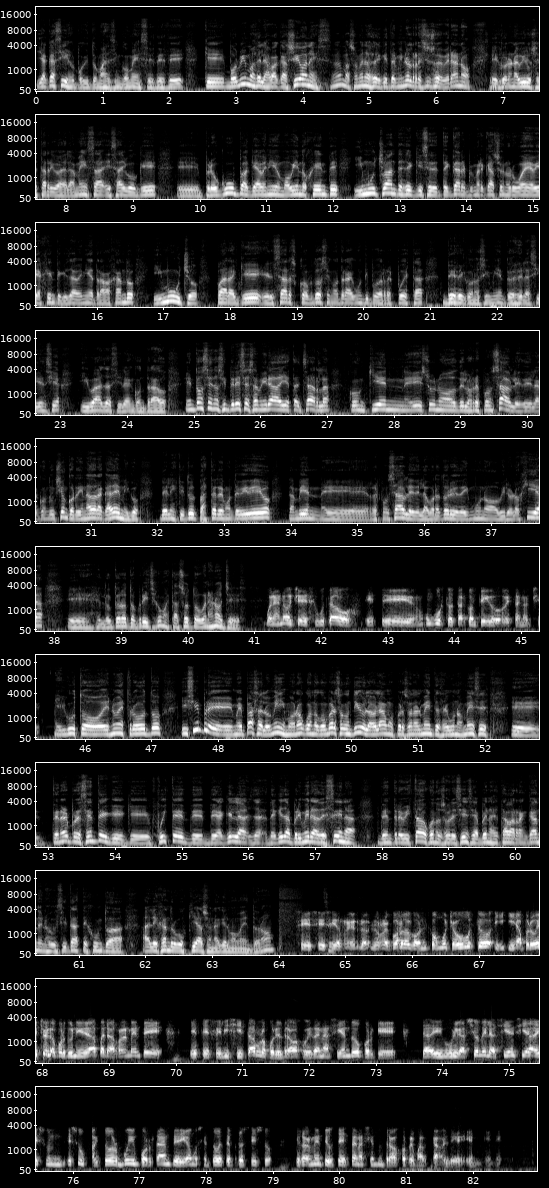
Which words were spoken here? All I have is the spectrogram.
y acá sí es un poquito más de cinco meses, desde que volvimos de las vacaciones, más o menos desde que terminó el receso de verano, el coronavirus está arriba de la mesa, es algo que eh, preocupa, que ha venido moviendo gente y mucho antes de que se detectara el primer caso en Uruguay había gente que ya venía trabajando y mucho para que el SARS-CoV-2 encontrara algún tipo de respuesta desde el conocimiento, desde la ciencia y vaya si la ha encontrado. Entonces nos interesa esa mirada y esta charla con quien es uno de los responsables de la conducción, coordinador académico del Instituto Pasteur de Montevideo, también eh, responsable del laboratorio de inmunovirología, eh, el doctor Otto Prich. ¿Cómo estás, Otto? Buenas noches. Buenas noches, Gustavo. Este, un gusto estar contigo esta noche. El gusto es nuestro, Otto. Y siempre me pasa lo mismo, ¿no? Cuando converso contigo, lo hablábamos personalmente hace algunos meses, eh, tener presente que, que fuiste de, de, aquella, de aquella primera decena de entrevistados cuando sobre ciencia apenas estaba arrancando y nos visitaste junto a Alejandro Busquiazo en aquel momento, ¿no? Sí, sí, sí, lo, lo, recuerdo con, con mucho gusto y, y aprovecho la oportunidad para realmente este, felicitarlos por el trabajo que están haciendo porque la divulgación de la ciencia es un es un factor muy importante digamos en todo este proceso y realmente ustedes están haciendo un trabajo remarcable en, esto.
